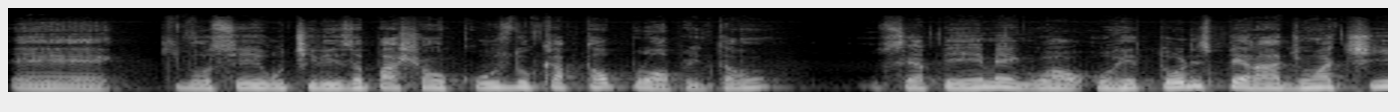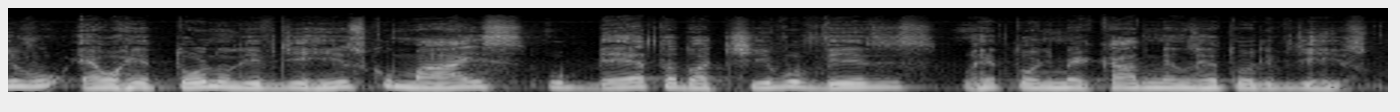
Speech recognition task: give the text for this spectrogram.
é, que você utiliza para achar o custo do capital próprio. Então, o CAPM é igual o retorno esperado de um ativo é o retorno livre de risco mais o beta do ativo vezes o retorno de mercado menos o retorno livre de risco.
